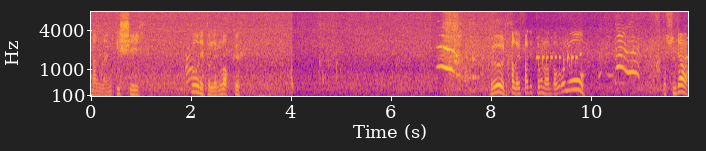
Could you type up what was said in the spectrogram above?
Mà lãnh tí xì ô để tụi lãnh lọc cơ khá lấy bắt trong nó đâu ôi yo có xin ra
